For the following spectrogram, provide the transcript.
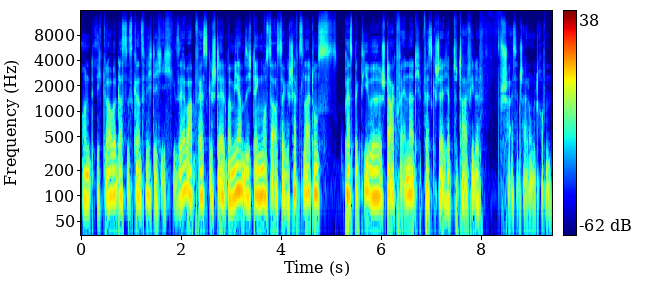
Und ich glaube, das ist ganz wichtig. Ich selber habe festgestellt, bei mir haben sich Denkmuster aus der Geschäftsleitungsperspektive stark verändert. Ich habe festgestellt, ich habe total viele Scheißentscheidungen getroffen.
